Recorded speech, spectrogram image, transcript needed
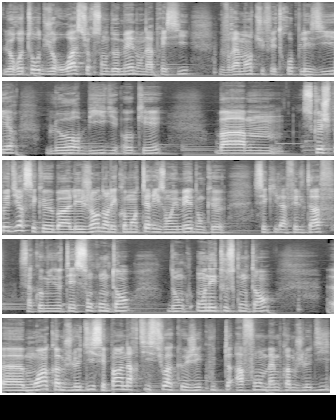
Le retour du roi sur son domaine, on apprécie. Vraiment, tu fais trop plaisir. Lourd, big, ok. Bah, hum, ce que je peux dire, c'est que bah, les gens dans les commentaires, ils ont aimé, donc euh, c'est qu'il a fait le taf. Sa communauté sont contents, donc on est tous contents. Euh, moi, comme je le dis, c'est pas un artiste tu que j'écoute à fond, même comme je le dis.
